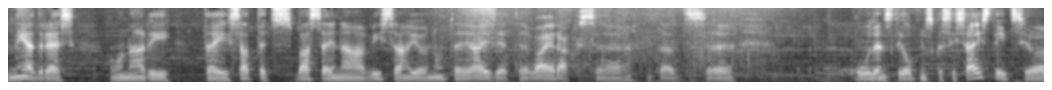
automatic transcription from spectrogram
niedrēs un arī tai saticis baseinā visā, jo nu, te aiziet vairākas tādas ūdens tilpnes, kas ir saistītas, jo,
